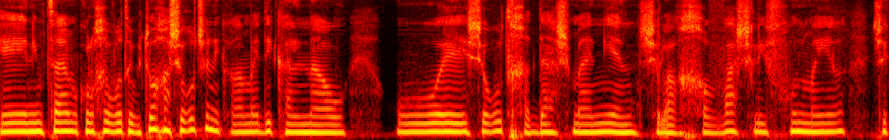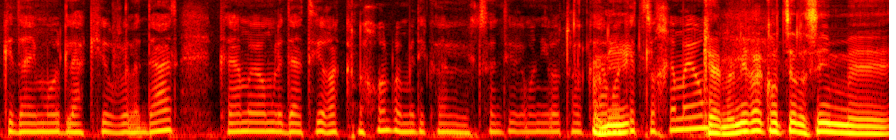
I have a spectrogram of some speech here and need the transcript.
אה, נמצא היום בכל חברות הביטוח. השירות שנקרא Medical Now הוא אה, שירות חדש, מעניין, של הרחבה של אבחון מהיר, שכדאי מאוד להכיר ולדעת. קיים היום לדעתי רק, נכון, ב Medical Center, אם אני לא טועה, קיים רק אצלכם היום? כן, אני רק רוצה לשים אה,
